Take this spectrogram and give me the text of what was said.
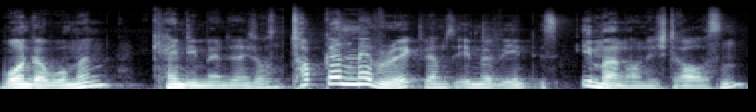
Wonder Woman, Candyman ist eigentlich draußen. Top Gun Maverick, wir haben es eben erwähnt, ist immer noch nicht draußen.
